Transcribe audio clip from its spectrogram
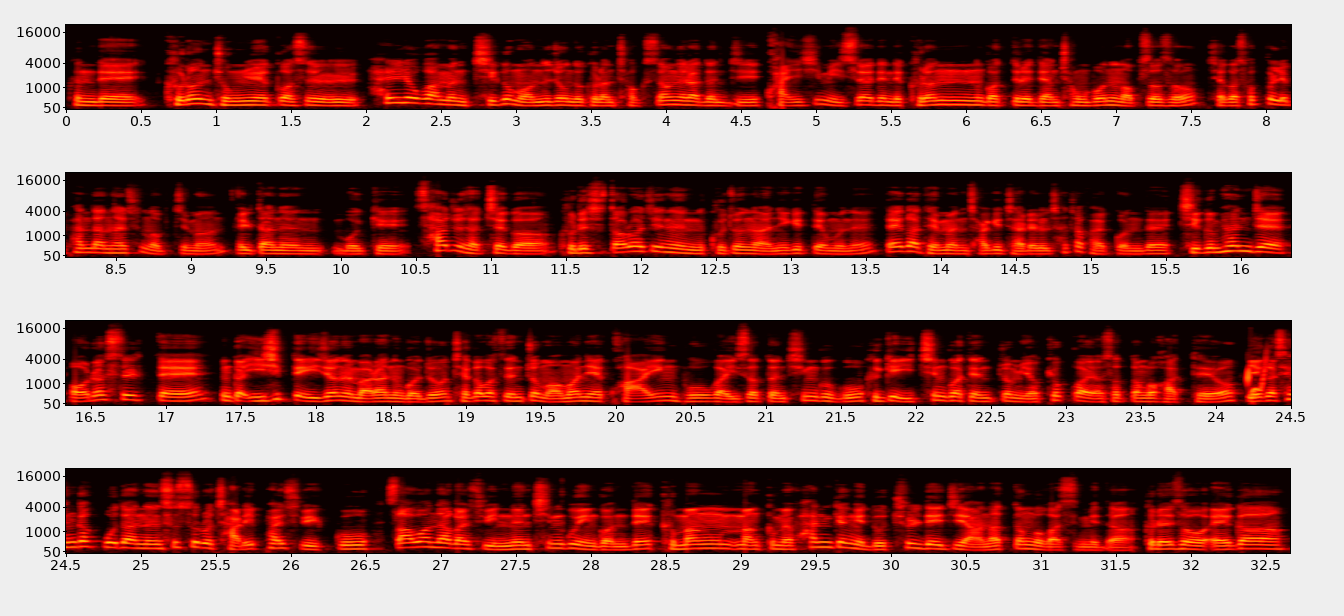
근데 그런 종류의 것을 하려고 하면 지금 어느 정도 그런 적성이라든지 관심이 있어야 되는데 그런 것들에 대한 정보는 없어서 제가 섣불리 판단할 수는 없지만 일단은 뭐 이렇게 사주 자체가 그릇이 떨어지는 구조는 아니기 때문에 때가 되면 자기 자리를 찾아갈 건데 지금 현재 어렸을 때 그러니까 20대 이전을 말하는 거죠. 제가 봤을 땐 좀 어머니의 과잉 보호가 있었던 친구고 그게 이 친구한테는 좀 역효과였었던 것 같아요. 얘가 생각보다는 스스로 자립할 수 있고 싸워나갈 수 있는 친구인 건데 그만큼의 환경에 노출되지 않았던 것 같습니다. 그래서 애가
